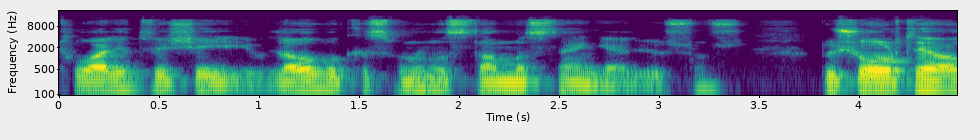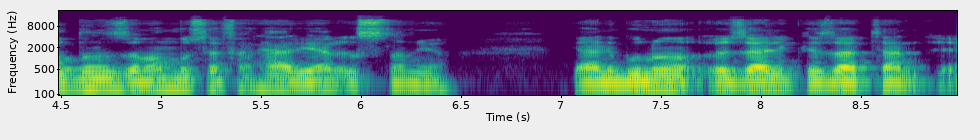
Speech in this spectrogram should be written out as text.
tuvalet ve şey lavabo kısmının ıslanmasını engelliyorsunuz. Duşu ortaya aldığınız zaman bu sefer her yer ıslanıyor. Yani bunu özellikle zaten e,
